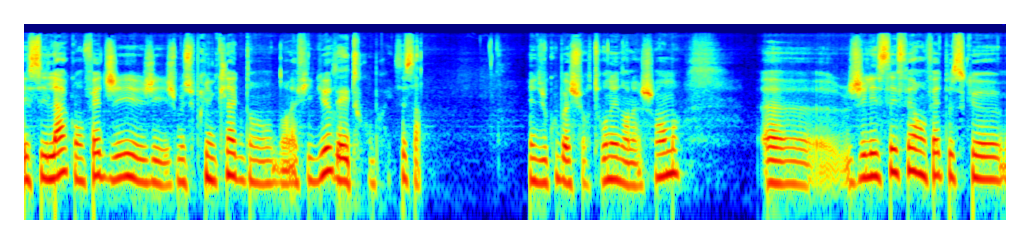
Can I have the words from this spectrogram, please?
Et c'est là qu'en fait, j'ai, je me suis pris une claque dans, dans, la figure. Vous avez tout compris. C'est ça. Et du coup, bah, je suis retournée dans la chambre. Euh, j'ai laissé faire, en fait, parce que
